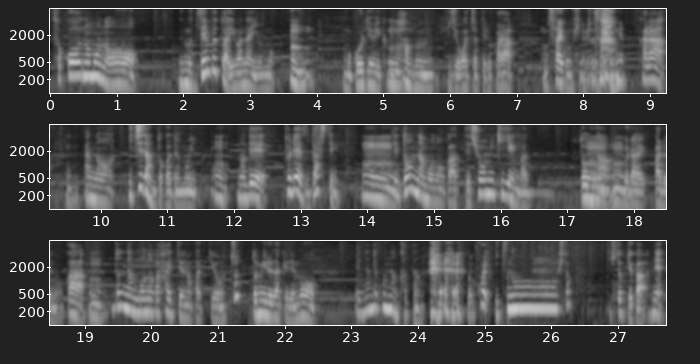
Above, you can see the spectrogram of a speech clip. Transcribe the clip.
そこのものをもう全部とは言わないよもう。ん、うもうゴールデンウィークうん。も半分以上終わっちゃってるから、もう最後の日の人ですよね。からうん。あの一段とかでもいいうん。のでとりあえず出してみて、うん。でどんなものがあって賞味期限がどんなぐらいあるのか、うん。どんなものが入ってるのかっていうのをちょっと見るだけでもえなんでこんなん買ったの？これいつの人？人っていうかね。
